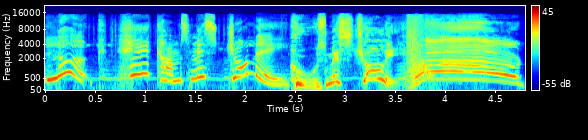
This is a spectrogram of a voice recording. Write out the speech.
Look, here comes Miss Jolly. Who's Miss Jolly? Out!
